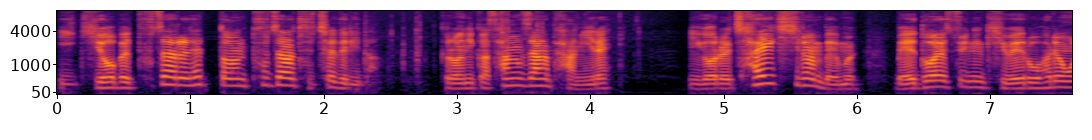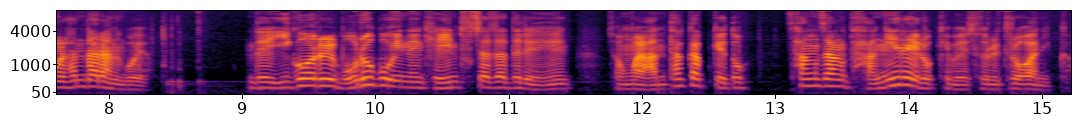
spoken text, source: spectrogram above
이 기업에 투자를 했던 투자 주체들이다. 그러니까 상장 당일에 이거를 차익 실현 매물 매도할 수 있는 기회로 활용을 한다라는 거예요. 근데 이거를 모르고 있는 개인 투자자들은 정말 안타깝게도 상장 당일에 이렇게 매수를 들어가니까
